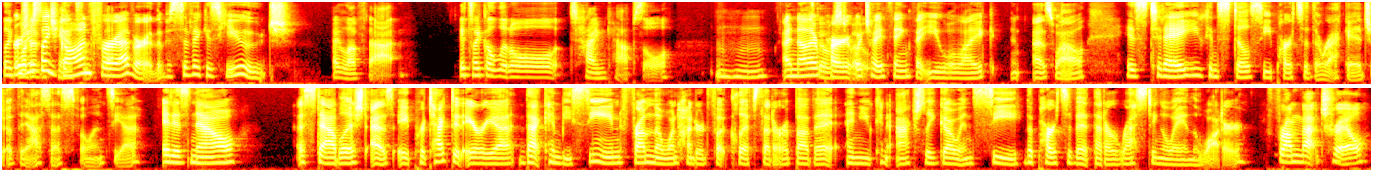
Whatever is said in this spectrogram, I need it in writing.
Like, or what just like gone forever. The Pacific is huge. I love that. It's like a little time capsule. Mm-hmm. Another Ghost part, which. I think that you will like as well, is today you can still see parts of the wreckage of the SS Valencia. It is now established as a protected area that can be seen from the 100 foot cliffs that are above it, and you can actually go and see the parts of it that are resting away in the water From that trail.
